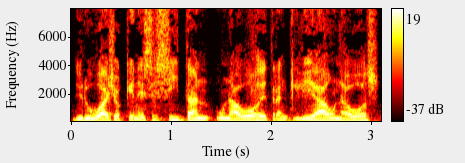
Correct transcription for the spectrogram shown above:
de uruguayos que necesitan una voz de tranquilidad, una voz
